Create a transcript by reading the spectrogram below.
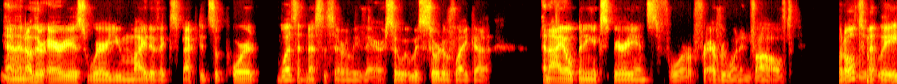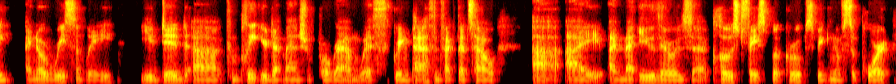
yeah. and then other areas where you might have expected support wasn't necessarily there. So it was sort of like a an eye-opening experience for for everyone involved. But ultimately, yeah. I know recently you did uh, complete your debt management program with GreenPath. In fact, that's how uh, I I met you. There was a closed Facebook group. Speaking of support,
